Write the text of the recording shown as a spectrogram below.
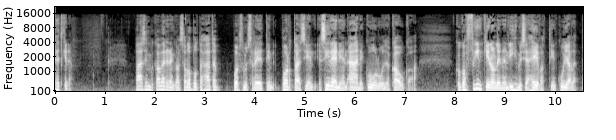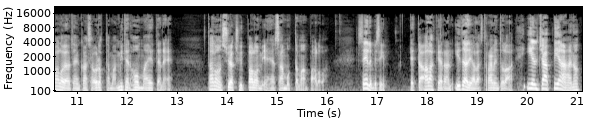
hetkinen, Pääsimme kavereiden kanssa lopulta hätäpoistumisreitin portaisiin ja sireenien ääni kuuluu jo kaukaa. Koko finkinollinen ihmisiä heivattiin kujalle palojoteen kanssa odottamaan, miten homma etenee. talon syöksyi palomiehen sammuttamaan paloa. Selvisi, että alakerran italialaista ravintolaa Il Giappiano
